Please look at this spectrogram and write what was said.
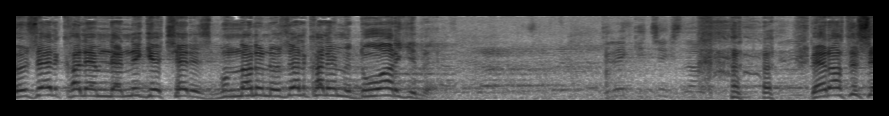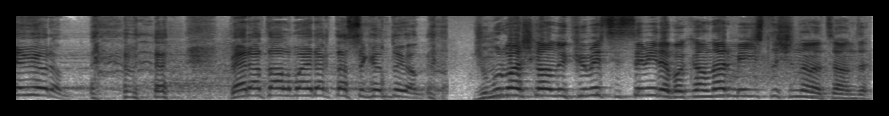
özel kalemlerini geçeriz. Bunların özel kalemi duvar gibi. Direkt gideceksin abi. Berat'ı seviyorum. Berat Albayrak'ta sıkıntı yok. Cumhurbaşkanlığı hükümet sistemiyle bakanlar meclis dışından atandı.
